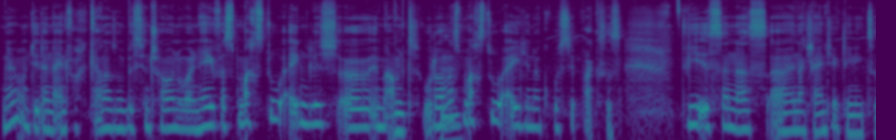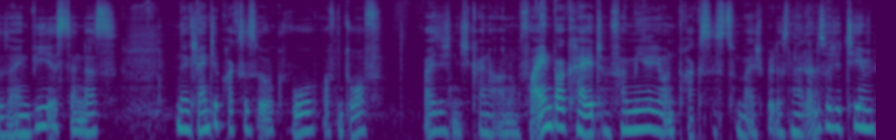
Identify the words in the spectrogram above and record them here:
Ne? Und die dann einfach gerne so ein bisschen schauen wollen, hey, was machst du eigentlich äh, im Amt oder mhm. was machst du eigentlich in der Großtierpraxis? Wie ist denn das, äh, in einer Kleintierklinik zu sein? Wie ist denn das, eine Kleintierpraxis irgendwo auf dem Dorf weiß ich nicht, keine Ahnung. Vereinbarkeit, Familie und Praxis zum Beispiel. Das sind halt alles solche Themen,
